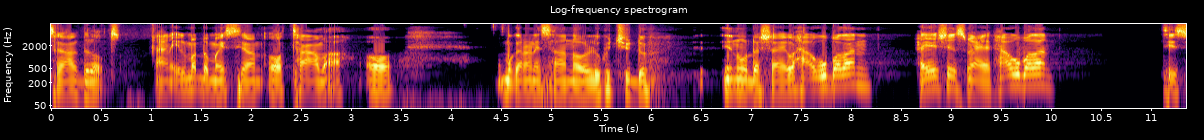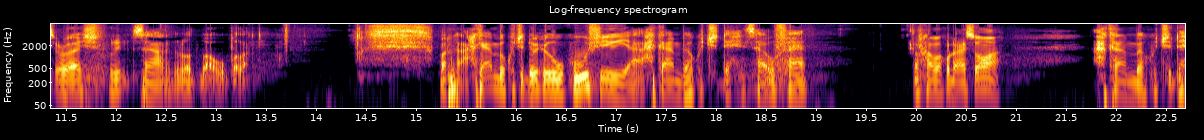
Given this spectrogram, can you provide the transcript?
sagaal bilood. Yani ilmo dhammaystiran oo taama ah oo ma garanaysaa nool ku jidho inuu dhashay. Waxaa ugu badan haye sheekh ismaaciil maxaa ugu badan? Tiscu ashhurin sagaal bilood baa ugu badan. Marka axkaam baa ku jidha wuxuu kugu sheegayaa axkaam baa ku jidha saa u faham. Markaa baa ku dhacay soo maa axkaam baa ku jidha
